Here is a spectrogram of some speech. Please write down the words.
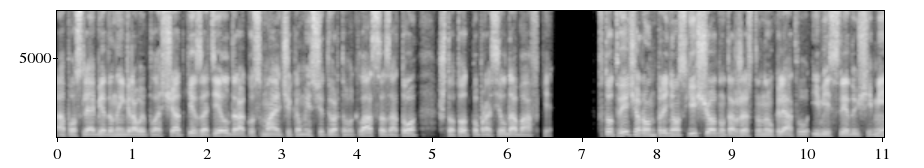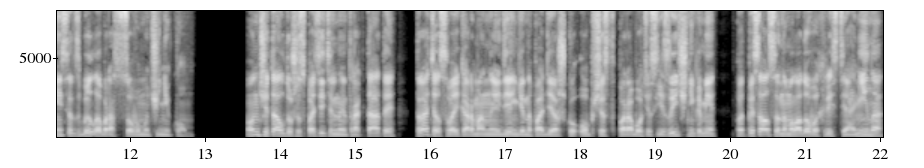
а после обеда на игровой площадке затеял драку с мальчиком из четвертого класса за то, что тот попросил добавки. В тот вечер он принес еще одну торжественную клятву и весь следующий месяц был образцовым учеником. Он читал душеспасительные трактаты, тратил свои карманные деньги на поддержку обществ по работе с язычниками, подписался на молодого христианина,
